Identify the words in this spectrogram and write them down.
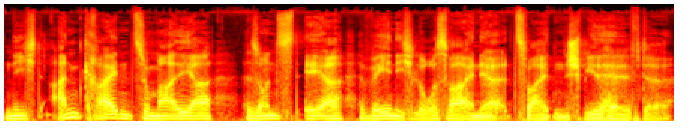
nicht ankreiden, zumal ja sonst eher wenig los war in der zweiten Spielhälfte.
